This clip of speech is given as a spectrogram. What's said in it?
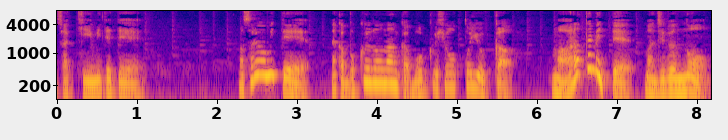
さっき見てて、まあ、それを見て、なんか僕のなんか目標というか、まあ、改めて、まあ、自分の、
